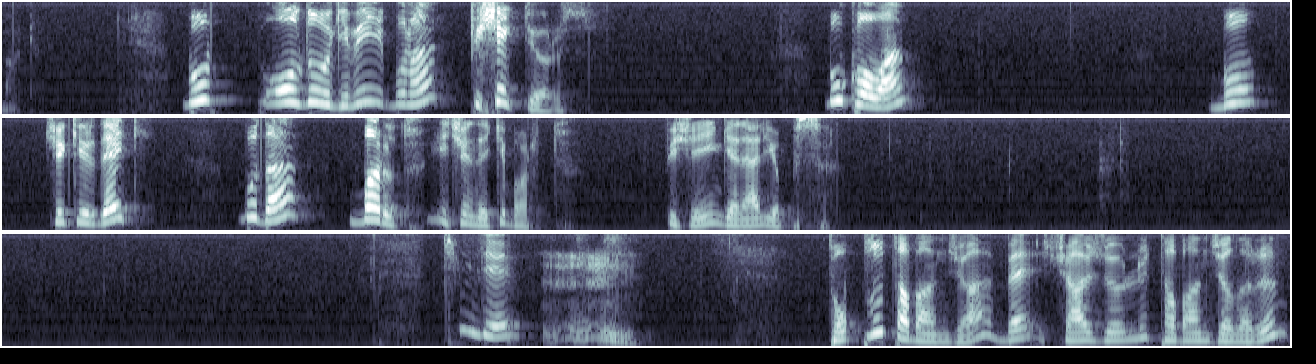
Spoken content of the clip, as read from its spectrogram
Bak. Bu olduğu gibi buna fişek diyoruz. Bu kovan bu çekirdek, bu da barut, içindeki barut. Fişeğin genel yapısı. Şimdi toplu tabanca ve şarjörlü tabancaların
